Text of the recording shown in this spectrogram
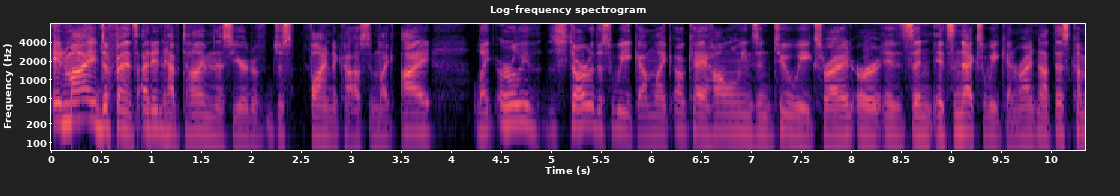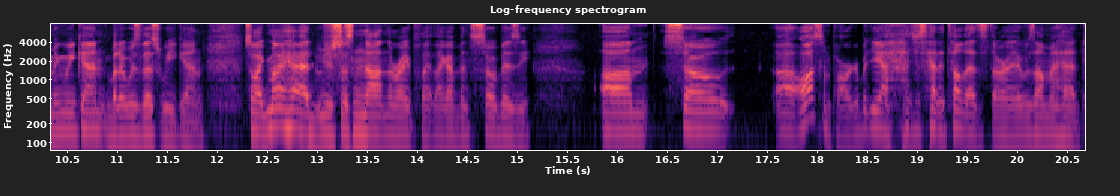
In my defense, I didn't have time this year to just find a costume. Like I like early start of this week, I'm like, okay, Halloween's in two weeks, right? Or it's in it's next weekend, right? Not this coming weekend, but it was this weekend. So like my head was just not in the right place. Like I've been so busy. Um, so uh, awesome Parker, but yeah, I just had to tell that story. It was on my head.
